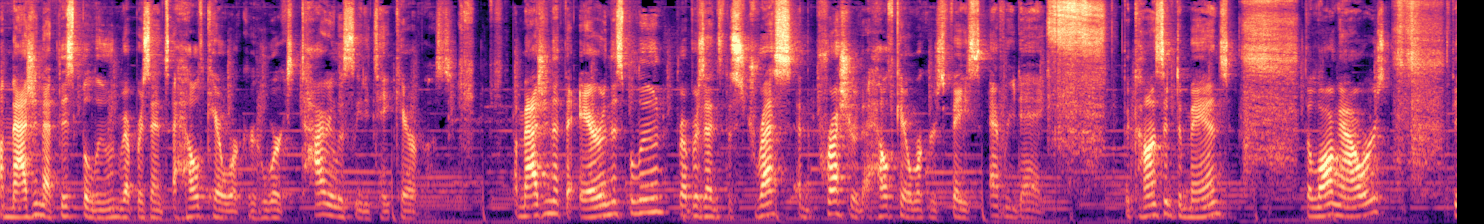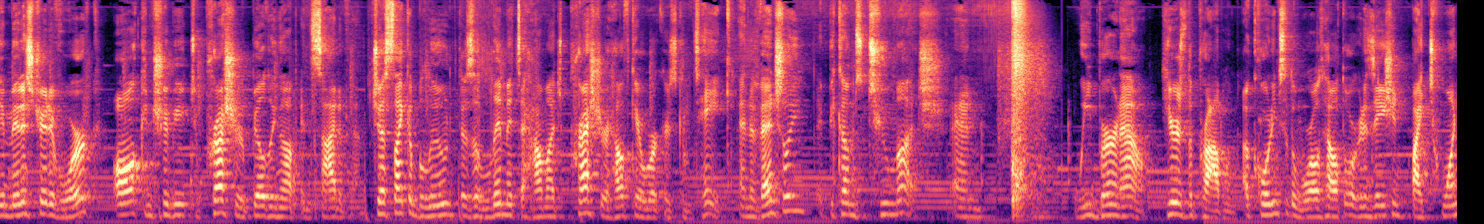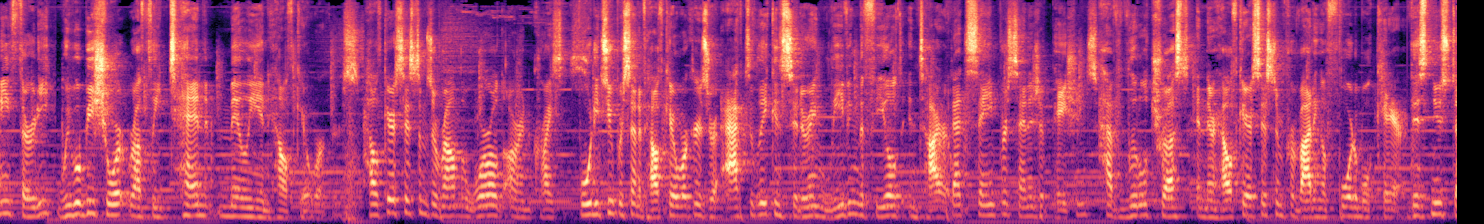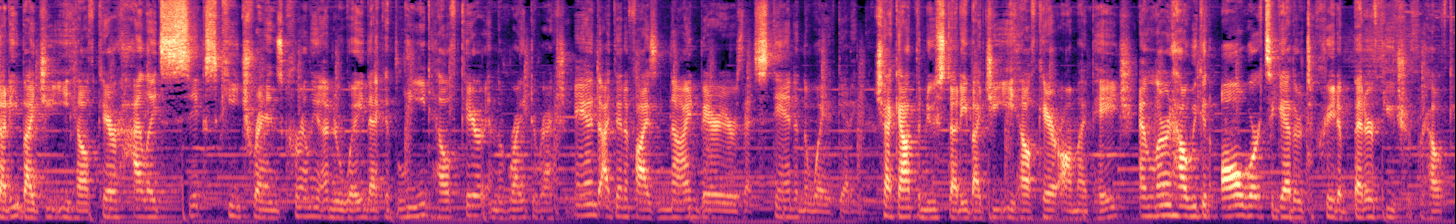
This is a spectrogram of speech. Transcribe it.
Imagine that this balloon represents a healthcare worker who works tirelessly to take care of us. Imagine that the air in this balloon represents the stress and the pressure that healthcare workers face every day. The constant demands, the long hours, the administrative work all contribute to pressure building up inside of them. Just like a balloon, there's a limit to how much pressure healthcare workers can take. And eventually, it becomes too much. And we burn out. Here's the problem. According to the World Health Organization, by 2030, we will be short roughly 10 million healthcare workers. Healthcare systems around the world are in crisis. 42% of healthcare workers are actively considering leaving the field entirely. That same percentage of patients have little trust in their healthcare system providing affordable care. This new study by GE Healthcare highlights six key trends currently underway that could lead healthcare in the right direction and identifies nine barriers that stand in the way of getting there. Check out the new study by GE Healthcare on my page and learn how we can all work together to create a better future for healthcare.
